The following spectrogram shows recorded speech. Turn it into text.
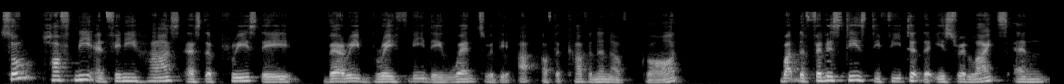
So Hophni and Phinehas, as the priests, they very bravely they went with the ark of the covenant of God but the Philistines defeated the Israelites and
